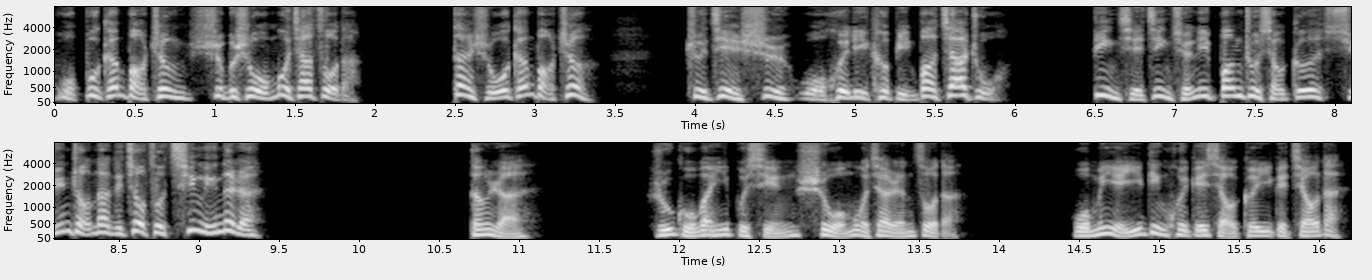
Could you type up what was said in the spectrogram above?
我不敢保证是不是我墨家做的，但是我敢保证，这件事我会立刻禀报家主。”并且尽全力帮助小哥寻找那个叫做青灵的人。当然，如果万一不行，是我墨家人做的，我们也一定会给小哥一个交代。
